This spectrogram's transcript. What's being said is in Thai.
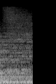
Bye.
